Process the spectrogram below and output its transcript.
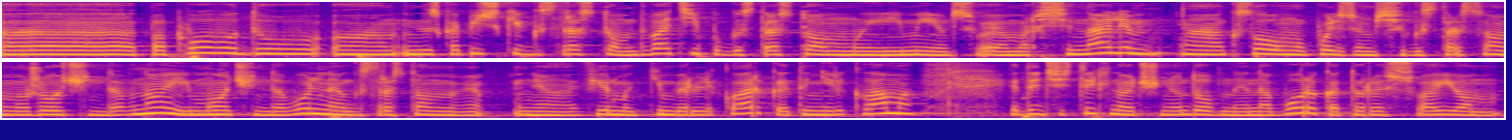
А, По поводу эндоскопических гастростом. Два типа гастростом мы имеем в своем арсенале. К слову, мы пользуемся гастростомами уже очень давно, и мы очень довольны гастростомами фирмы Кимберли Кларк. Это не реклама, это действительно очень удобные наборы, которые в своем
